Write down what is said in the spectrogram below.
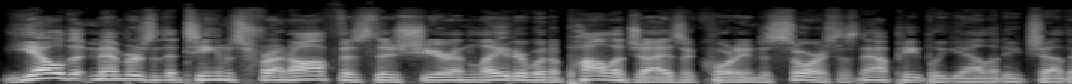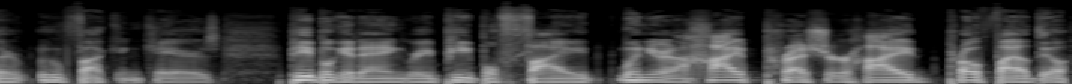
yelled at members of the team's front office this year and later would apologize, according to sources. Now people yell at each other. Who fucking cares? People get angry. People fight. When you're in a high pressure, high profile deal,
